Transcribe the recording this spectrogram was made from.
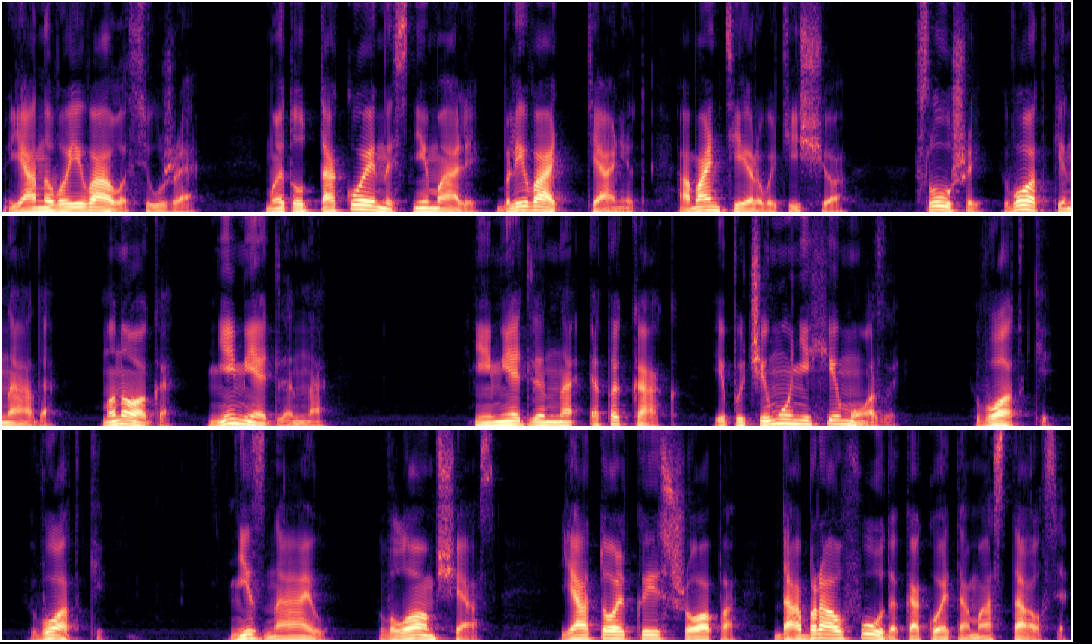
«Я навоевалась уже. Мы тут такое наснимали, блевать тянет, а монтировать еще. Слушай, водки надо. Много, немедленно». «Немедленно это как? И почему не химозы?» «Водки, водки». «Не знаю, Влом сейчас. Я только из шопа. Добрал фуда, какой там остался.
